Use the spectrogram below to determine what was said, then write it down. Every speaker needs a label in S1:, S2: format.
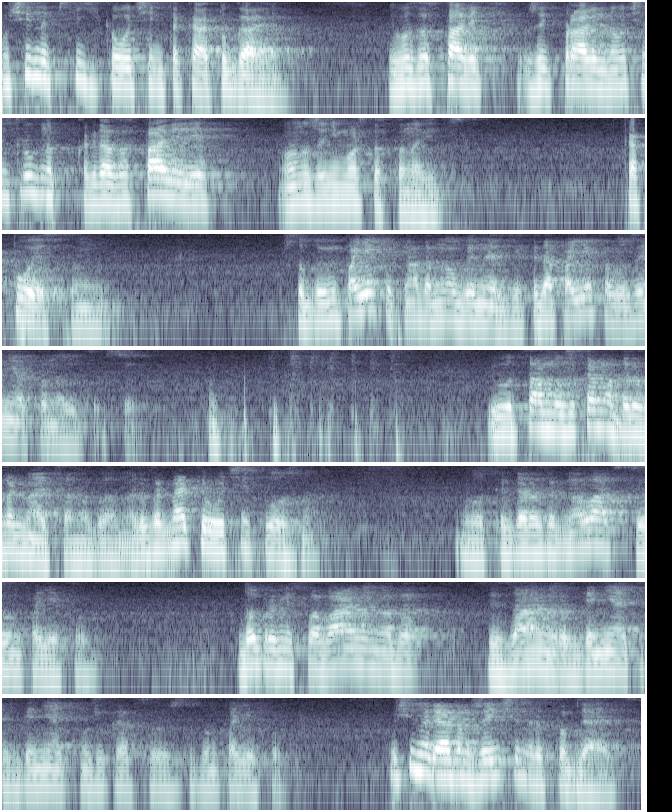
S1: Мужчины психика очень такая тугая. Его заставить жить правильно очень трудно. Когда заставили, он уже не может остановиться. Как поезд. Он, чтобы им поехать, надо много энергии. Когда поехал, уже не остановится. Все. И вот сам мужика надо разогнать, самое главное. Разогнать его очень сложно. Вот, когда разогнала, все, он поехал. Добрыми словами надо, слезами разгонять, разгонять мужика своего, чтобы он поехал. Мужчина рядом, женщина расслабляется.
